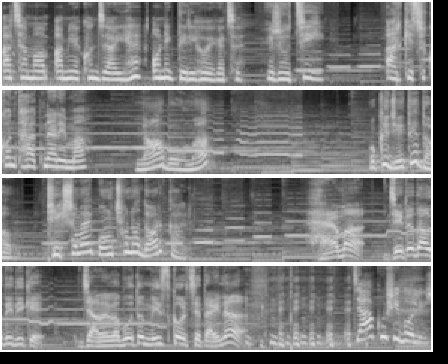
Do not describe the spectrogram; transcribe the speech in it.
আচ্ছা মা আমি এখন যাই হ্যাঁ? অনেক দেরি হয়ে গেছে। রুচি আর কিছুক্ষণ থাক না রে মা। না বৌমা ওকে যেতে দাও। ঠিক সময় পৌঁছানো দরকার। হ্যাঁ মা যেতে দাও দিদিকে। জামাইবাবু তো মিস করছে তাই না যা খুশি বলিস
